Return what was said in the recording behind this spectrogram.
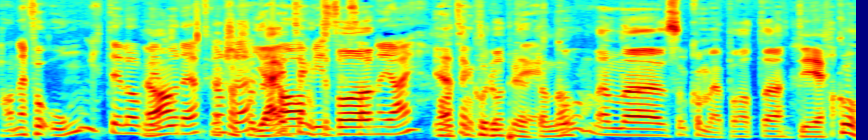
Han er for ung til å bli Ja, vurdert, er kanskje? kanskje. Jeg tenkte på- han jeg. Jeg tenkte på Deko, enda. men uh, så kom jeg på at uh, Deko.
